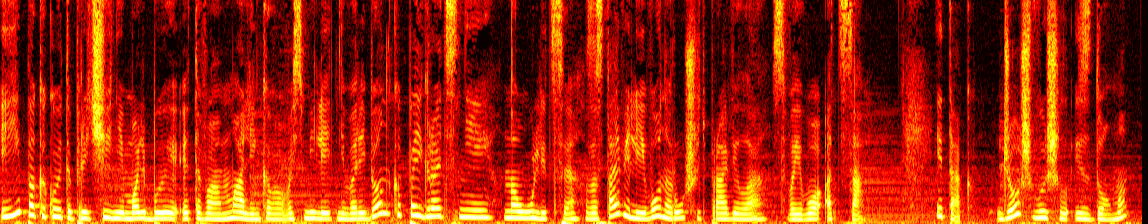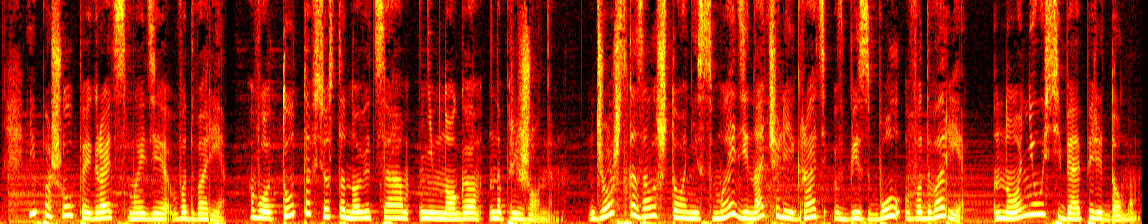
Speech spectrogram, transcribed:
И по какой-то причине мольбы этого маленького восьмилетнего ребенка поиграть с ней на улице заставили его нарушить правила своего отца. Итак, Джош вышел из дома и пошел поиграть с Мэдди во дворе. Вот тут-то все становится немного напряженным. Джош сказал, что они с Мэдди начали играть в бейсбол во дворе, но не у себя перед домом.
